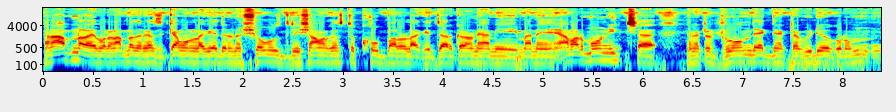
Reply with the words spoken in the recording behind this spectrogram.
আর আপনারাই বলেন, আপনাদের কাছে কেমন লাগে? এই ধরনের সবুজ দৃশ্য আমার কাছে তো খুব ভালো লাগে। যার কারণে আমি মানে আমার মন ইচ্ছা আমি একটা ড্রোন দিয়ে একদিন একটা ভিডিও করুন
